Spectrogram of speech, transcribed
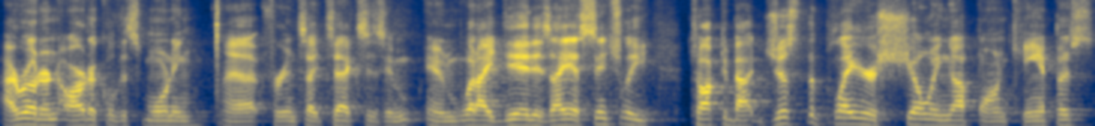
I wrote an article this morning for Inside Texas, and and what I did is I essentially talked about just the players showing up on campus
